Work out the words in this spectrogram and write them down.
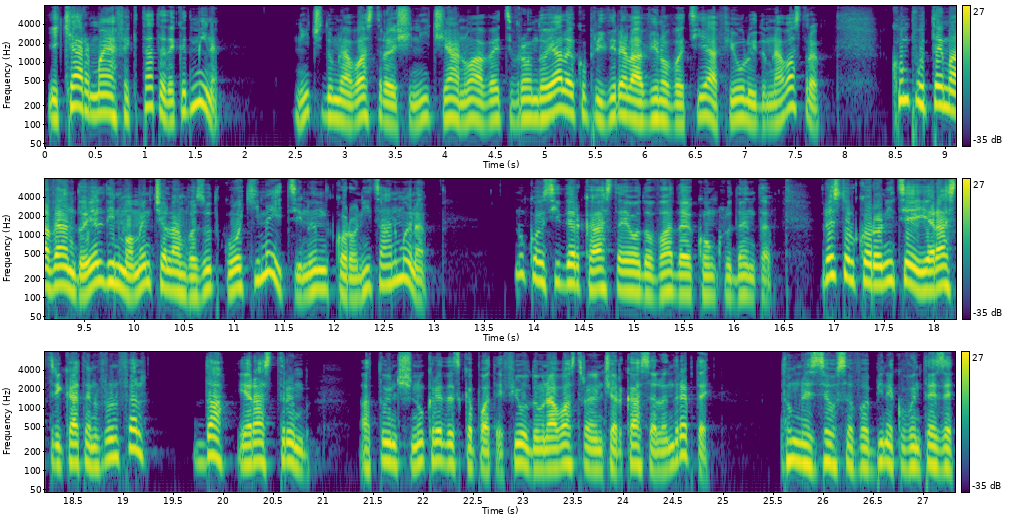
e chiar mai afectată decât mine. Nici dumneavoastră și nici ea nu aveți vreo îndoială cu privire la vinovăția fiului dumneavoastră? Cum putem avea îndoiel din moment ce l-am văzut cu ochii mei, ținând coronița în mână? Nu consider că asta e o dovadă concludentă. Restul coroniței era stricat în vreun fel? Da, era strâmb. Atunci nu credeți că poate fiul dumneavoastră încerca să-l îndrepte? Dumnezeu să vă binecuvânteze!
